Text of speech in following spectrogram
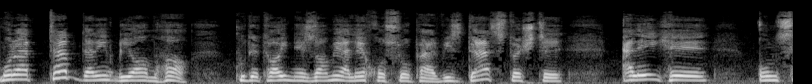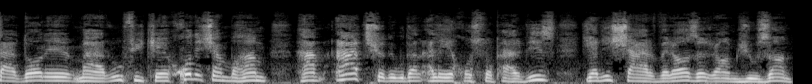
مرتب در این قیام ها کودتای نظامی علیه خسرو پرویز دست داشته علیه اون سردار معروفی که خودشم با هم هم عد شده بودن علیه خسرو پرویز یعنی شهروراز رامیوزان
